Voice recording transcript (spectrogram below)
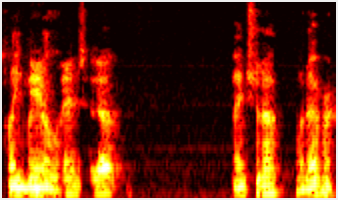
plain Can't vanilla. bench it up. Bench it up, whatever.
